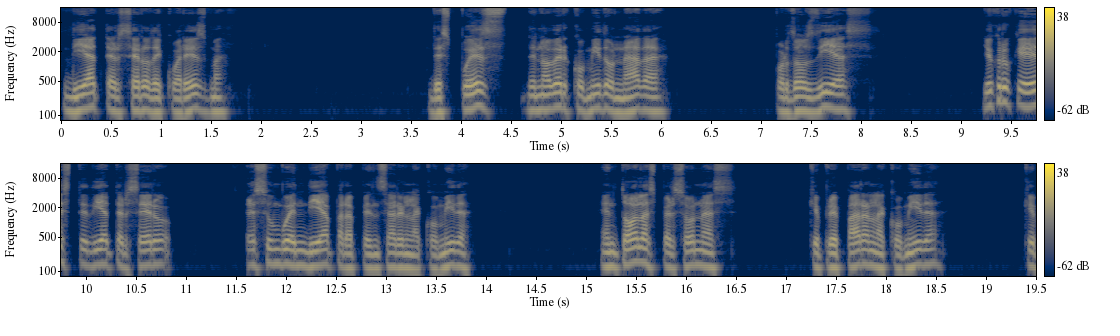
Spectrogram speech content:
Día tercero de Cuaresma. Después de no haber comido nada por dos días, yo creo que este día tercero es un buen día para pensar en la comida, en todas las personas que preparan la comida, que,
